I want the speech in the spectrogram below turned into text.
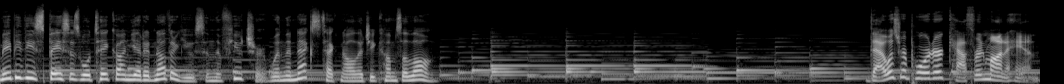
Maybe these spaces will take on yet another use in the future when the next technology comes along. That was reporter Katherine Monahan.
